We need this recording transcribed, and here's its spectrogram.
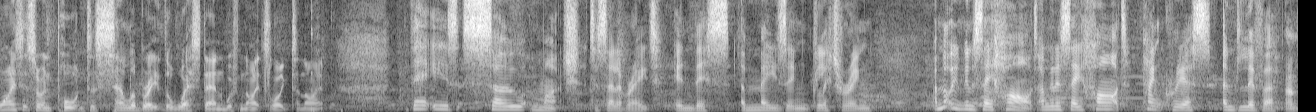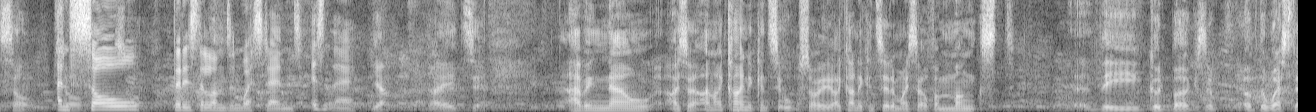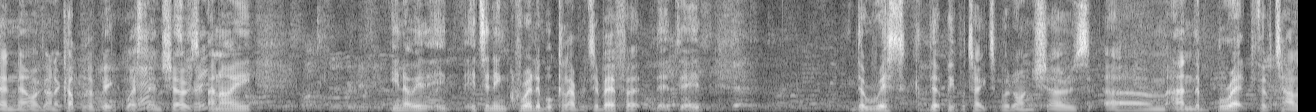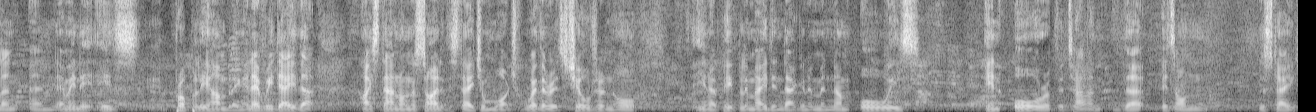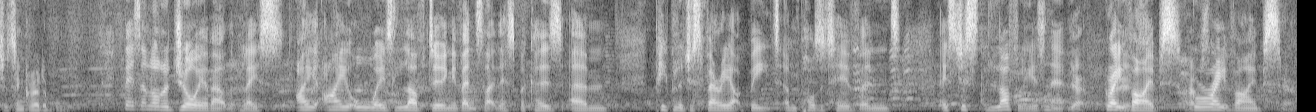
why is it so important to celebrate the West End with nights like tonight? There is so much to celebrate in this amazing, glittering. I'm not even going to say heart. I'm going to say heart, pancreas, and liver, And soul. and soul, that is the London West End, isn't there? Yeah, Uh, it's having now. I say, and I kind of consider. Oh, sorry, I kind of consider myself amongst the good burghers of, of the West End. Now I've done a couple of big West Yeah, End shows, and I, you know, it, it, it's an incredible collaborative effort. It, the risk that people take to put on shows um, and the breadth of talent, and I mean, it is properly humbling. And every day that I stand on the side of the stage and watch, whether it's children or you know people in Made in Dagenham, and I'm always in awe of the talent that is on the stage. It's incredible. There's a lot of joy about the place. I, I always love doing events like this because um, people are just very upbeat and positive and it's just lovely, isn't it? Yeah, Great it is. vibes. Great vibes. Yeah.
